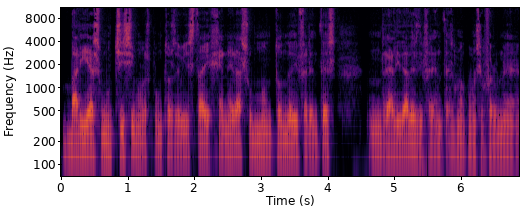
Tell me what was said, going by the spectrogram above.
varías muchísimo los puntos de vista y generas un montón de diferentes mm, realidades diferentes, ¿no? Como si fuera un, eh,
